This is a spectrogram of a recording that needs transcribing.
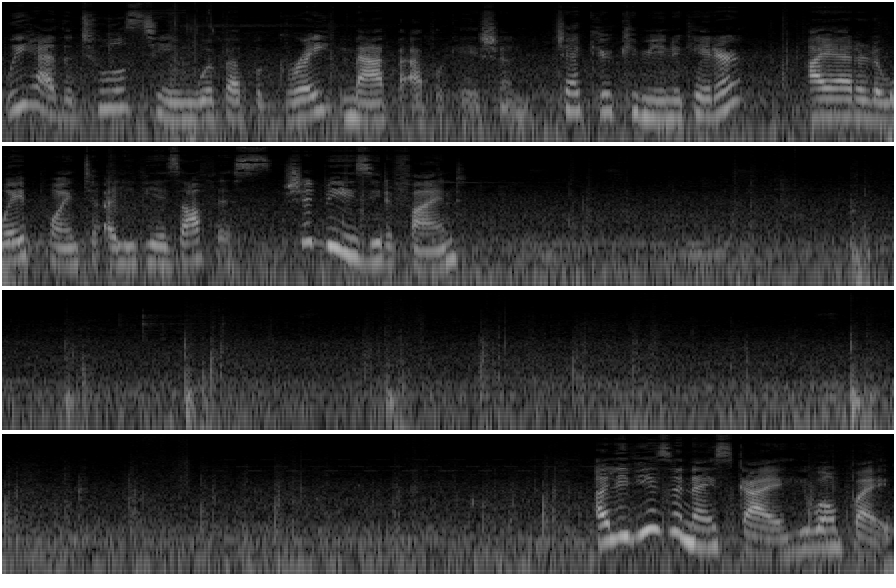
we had the tools team whip up a great map application. Check your communicator. I added a waypoint to Olivier's office. Should be easy to find. Olivier's a nice guy. He won't bite.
